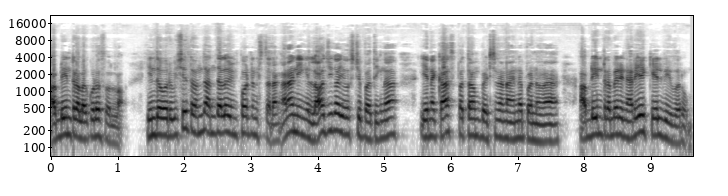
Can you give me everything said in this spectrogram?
அப்படின்ற அளவு கூட சொல்லலாம். இந்த ஒரு விஷயத்த வந்து அந்த அளவு இம்பார்ட்டன்ஸ் தராங்க. ஆனால் நீங்கள் லாஜிக்காக யோசிச்சு பார்த்தீங்கன்னா எனக்கு காசு பத்தாமல் போயிடுச்சுன்னா நான் என்ன பண்ணுவேன்? அப்படின்ற மாதிரி நிறைய கேள்வி வரும்.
